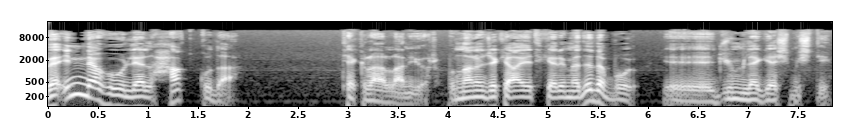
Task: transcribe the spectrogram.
Ve innehu lel hakku da tekrarlanıyor. Bundan önceki ayet-i kerimede de bu e, cümle geçmişti.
